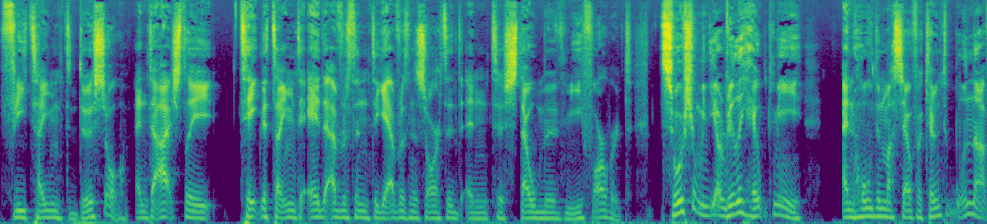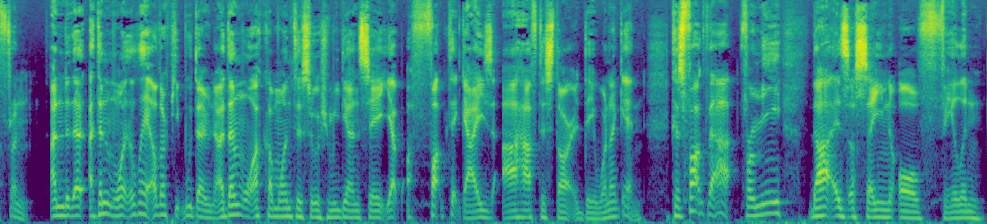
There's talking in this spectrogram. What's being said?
free time to do so and to actually take the time to edit everything, to get everything sorted, and to still move me forward. Social media really helped me in holding myself accountable on that front. And I didn't want to let other people down. I didn't want to come onto social media and say, yep, I fucked it, guys. I have to start at day one again. Because fuck that. For me, that is a sign of failing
